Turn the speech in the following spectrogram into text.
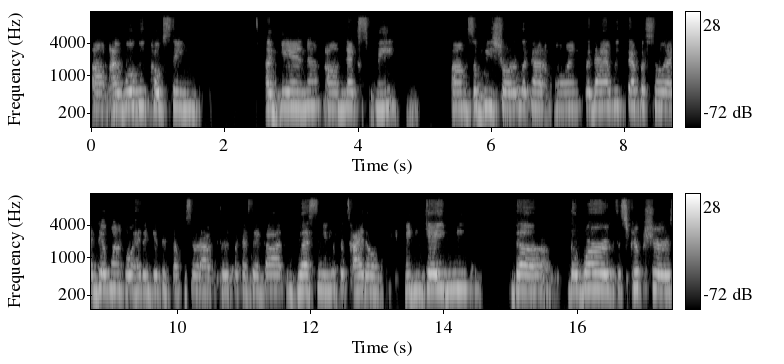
Um, I will be posting again um, next week. Um, so be sure to look out on for that week's episode. I did want to go ahead and get this episode out because, like I said, God blessed me with the title, and He gave me the the words, the scriptures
